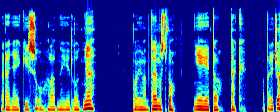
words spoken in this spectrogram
raňajky sú hlavné jedlo dňa. Poviem vám tajomstvo, nie je to tak. A prečo?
